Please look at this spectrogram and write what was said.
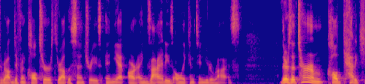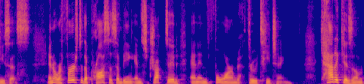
throughout different cultures throughout the centuries, and yet our anxieties only continue to rise. There's a term called catechesis, and it refers to the process of being instructed and informed through teaching. Catechism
